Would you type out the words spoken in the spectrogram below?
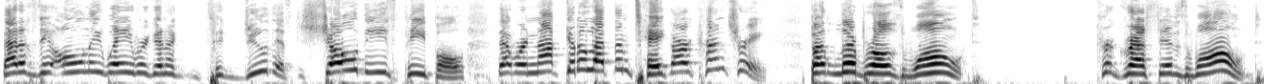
That is the only way we're going to do this, show these people that we're not going to let them take our country. But liberals won't. Progressives won't.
